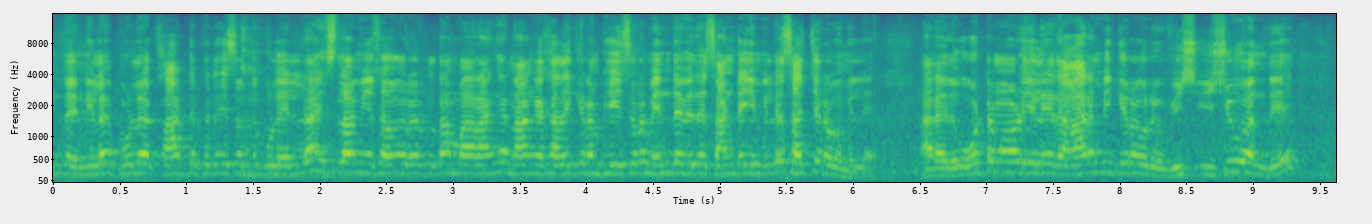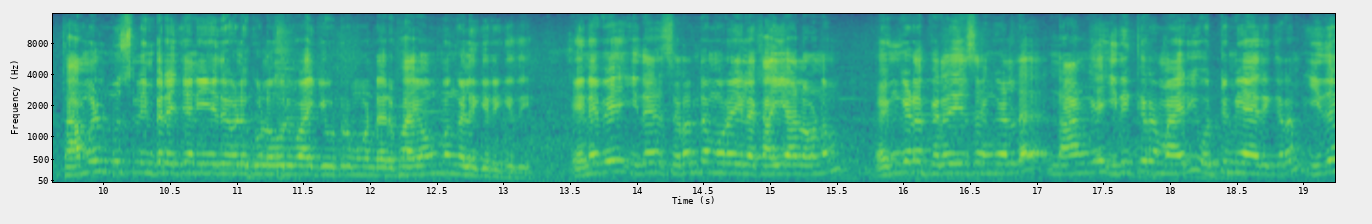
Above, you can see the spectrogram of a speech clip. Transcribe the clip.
இந்த நிலப்புல காட்டு பிரதேசத்துக்குள்ள எல்லாம் இஸ்லாமிய சகோதரர்கள் தான் வராங்க. நாங்கள் கதைக்கிறோம் பேசுகிறோம் எந்த வித சண்டையும் இல்லை சச்சரவும் இல்லை. ஆனால் இது ஓட்டமாவடியில் இதை ஆரம்பிக்கிற ஒரு விஷ் இஷ்யூ வந்து தமிழ் முஸ்லீம் பிரச்சனை இதுகளுக்குள்ள உருவாக்கி விட்டுருமோன்ற ஒரு பயம் எங்களுக்கு இருக்குது. எனவே இதை சிறந்த முறையில் கையாளணும். எங்கட பிரதேசங்களில் நாங்கள் இருக்கிற மாதிரி ஒற்றுமையாக இருக்கிறோம். இதை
